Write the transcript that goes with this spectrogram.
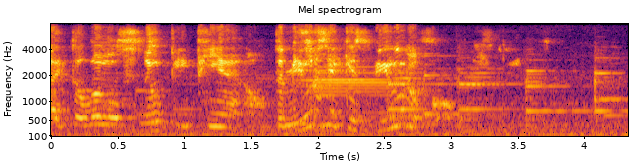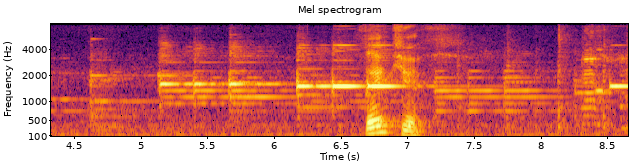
Like the little Snoopy piano. The music is beautiful. Thank you. Uh-huh.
